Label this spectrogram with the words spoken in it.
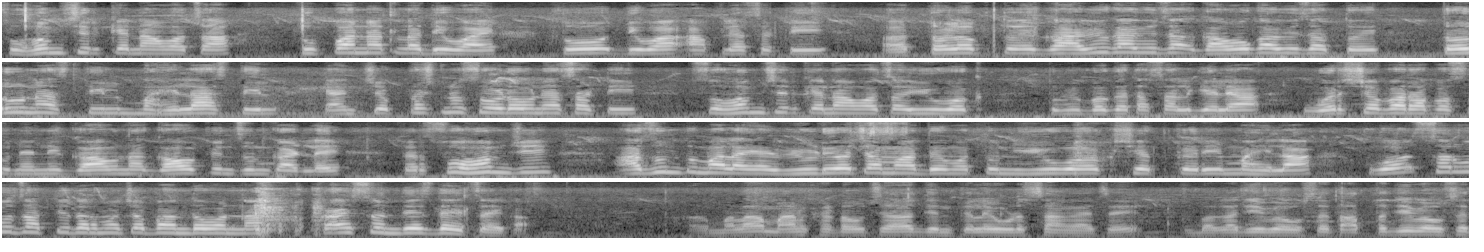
सोहम शिर्के नावाचा तुपानातला दिवा आहे. तो दिवा आपल्यासाठी तळपतोय गावी गावी जा गावोगावी जातोय. तरुण असतील महिला असतील यांचे प्रश्न सोडवण्यासाठी सोहम शिर्के नावाचा युवक तुम्ही बघत असाल गेल्या वर्षभरापासून यांनी गाव ना गाव पिंजून काढलंय. तर सोहमजी अजून तुम्हाला या व्हिडिओच्या माध्यमातून युवक शेतकरी महिला व सर्व जाती धर्माच्या बांधवांना काय संदेश द्यायचा आहे का? मला मान खटावच्या जनतेला एवढंच सांगायचं आहे बघा जे व्यवसाय आता जे व्यवसाय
